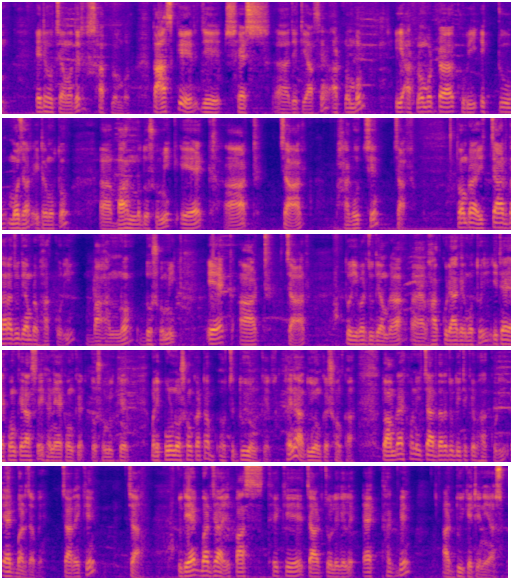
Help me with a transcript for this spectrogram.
এটা হচ্ছে আমাদের সাত নম্বর। তো আজকের যে শেষ যেটি আছে আট নম্বর, এই আট নম্বরটা খুবই একটু মজার এটার মতো। বাহান্ন দশমিক এক আট চার ভাগ হচ্ছে চার। তো আমরা এই চার দ্বারা যদি আমরা ভাগ করি, বাহান্ন দশমিক এক আট চার, তো এবার যদি আমরা ভাগ করি আগের মতোই, এটা এক অঙ্কের আছে, এখানে এক অঙ্কের দশমিকের মানে পূর্ণ সংখ্যাটা হচ্ছে দুই অঙ্কের, তাই না? দুই অঙ্কের সংখ্যা। তো আমরা এখন এই চার দ্বারা যদি এটাকে ভাগ করি, একবার যাবে। চার একে চার। যদি একবার যায়, পাঁচ থেকে চার চলে গেলে এক থাকবে, আর দুই কেটে নিয়ে আসব।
